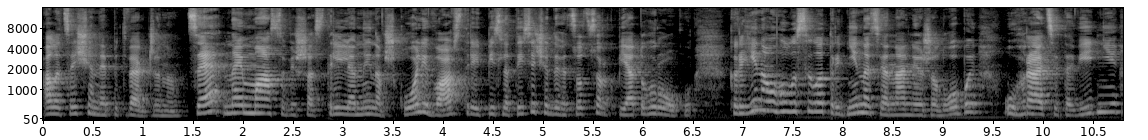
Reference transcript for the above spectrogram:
але це ще не підтверджено. Це наймасовіша стрілянина в школі в Австрії після 1945 року. Країна оголосила три дні національної жалоби. У Граці та Відні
